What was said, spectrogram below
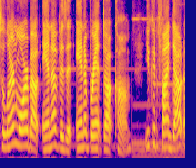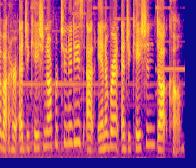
To learn more about Ana, visit anabrandt.com. You can find out about her education opportunities at anabrandteducation.com.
